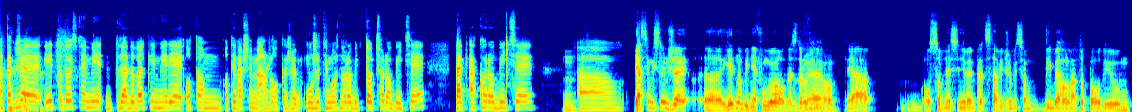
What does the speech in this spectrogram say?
A takže je to do, istej mier- do veľkej miery aj o, tom, o tej vašej manželke, že môžete možno robiť to, čo robíte, tak ako robíte. Hm. Uh... Ja si myslím, že e, jedno by nefungovalo bez druhého. Hm. Ja osobne si neviem predstaviť, že by som vybehol na to pódium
